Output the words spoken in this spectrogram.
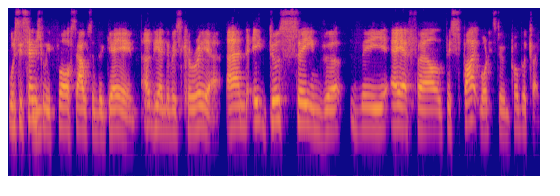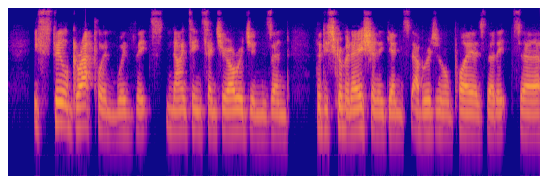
was essentially mm. forced out of the game at the end of his career, and it does seem that the AFL, despite what it's doing publicly, is still grappling with its 19th century origins and the discrimination against Aboriginal players that it uh,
